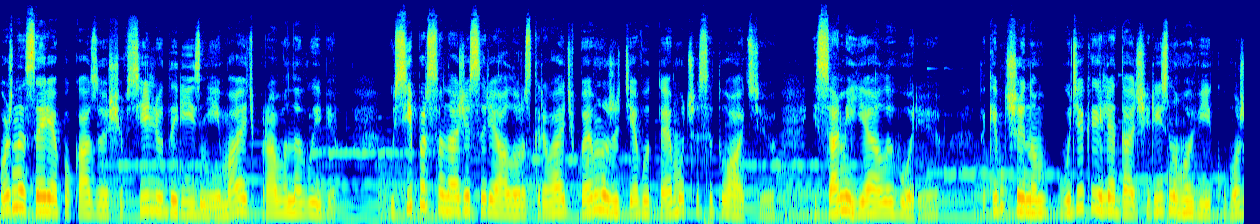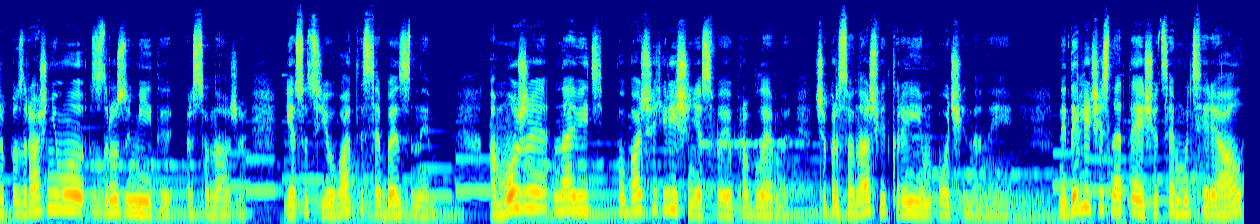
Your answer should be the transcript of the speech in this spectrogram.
Кожна серія показує, що всі люди різні і мають право на вибір. Усі персонажі серіалу розкривають певну життєву тему чи ситуацію, і самі є алегорією. Таким чином, будь-який глядач різного віку може по-зражньому зрозуміти персонажа і асоціювати себе з ним. А може навіть побачить рішення своєї проблеми, чи персонаж відкриє їм очі на неї. Не дивлячись на те, що це мультсеріал,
